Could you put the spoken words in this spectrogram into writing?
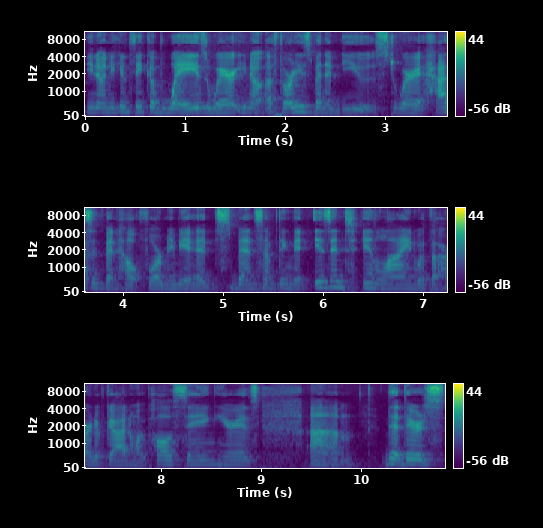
you know, and you can think of ways where you know authority has been abused, where it hasn't been helpful, or maybe it's been something that isn't in line with the heart of God. And what Paul is saying here is um, that there's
